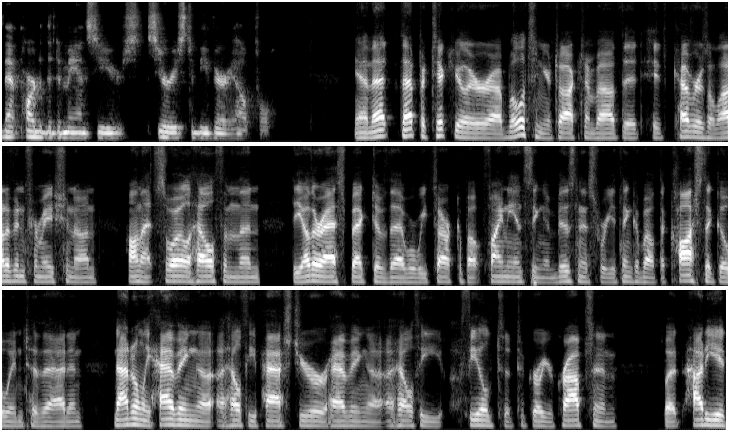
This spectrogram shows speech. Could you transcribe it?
that part of the demand series series to be very helpful yeah that that particular uh, bulletin you're talking about that it covers a lot of information on on that soil health and then the other aspect of that where we talk about financing and business where you think about the costs that go into that and not only having a, a healthy pasture or having a, a, healthy field to, to grow your crops in, but how do you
